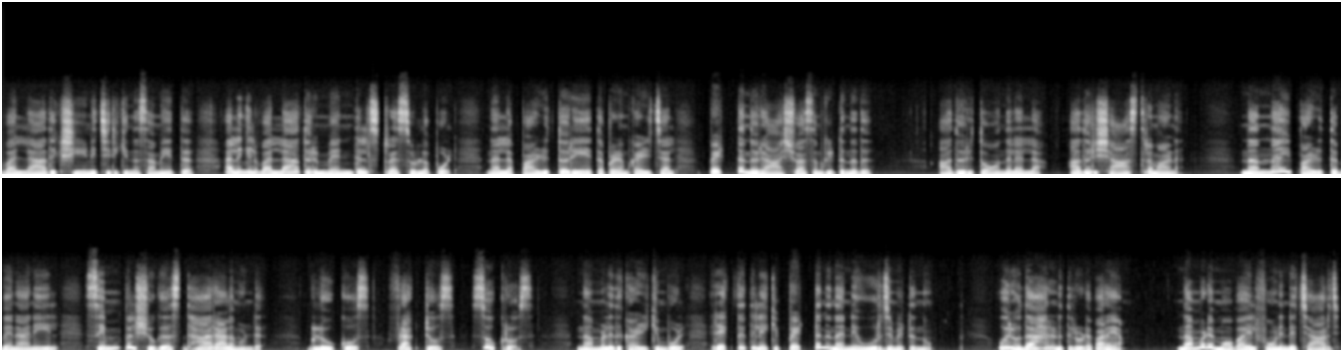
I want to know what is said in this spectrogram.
വല്ലാതെ ക്ഷീണിച്ചിരിക്കുന്ന സമയത്ത് അല്ലെങ്കിൽ വല്ലാത്തൊരു മെന്റൽ സ്ട്രെസ് ഉള്ളപ്പോൾ നല്ല പഴുത്തൊരു ഏത്തപ്പഴം കഴിച്ചാൽ പെട്ടെന്നൊരു ആശ്വാസം കിട്ടുന്നത്? അതൊരു തോന്നലല്ല അതൊരു ശാസ്ത്രമാണ്. നന്നായി പഴുത്ത ബനാനയിൽ സിമ്പിൾ ഷുഗേഴ്സ് ധാരാളമുണ്ട്. Glucose fructose sucrose. നമ്മളിത് കഴിക്കുമ്പോൾ രക്തത്തിലേക്ക് പെട്ടെന്ന് തന്നെ ഊർജമെത്തുന്നു ഒരു ഉദാഹരണത്തിലൂടെ പറയാം. നമ്മുടെ മൊബൈൽ ഫോണിന്റെ ചാർജ്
